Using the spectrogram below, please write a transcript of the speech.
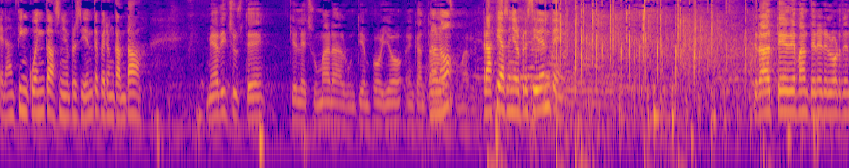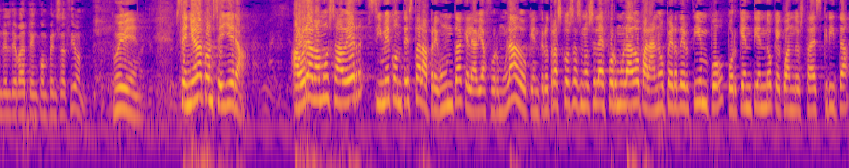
Eran 50, señor presidente, pero encantada. Me ha dicho usted que le sumara algún tiempo. Yo encantado no, no. de sumarle. Gracias, señor presidente. Trate de mantener el orden del debate en compensación. Muy bien. Señora consellera, Ahora vamos a ver si me contesta la pregunta que le había formulado, que entre otras cosas no se la he formulado para no perder tiempo, porque entiendo que cuando está escrita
